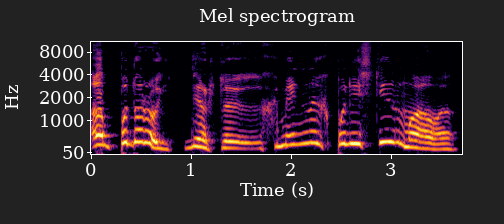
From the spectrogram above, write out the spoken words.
а по дороге нечто хмельных палестин мало.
